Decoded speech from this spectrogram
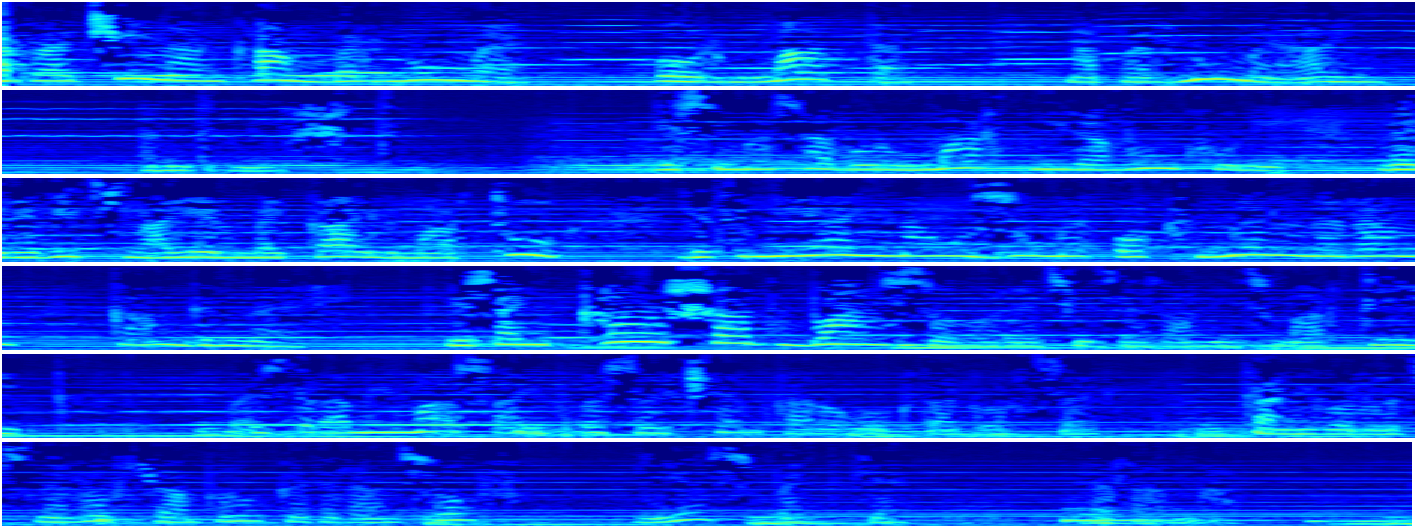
առաջին անգամ բռնում է որ մատը, նա բռնում է այն ընդմիշտ։ Ես իմացա, որ մարդն իրավունք ունի վերևից նայել մեկ այլ մարդու, եթե միայն նա ուզում է օգնել նրան կանգնել։ Ես այնքան շատ բան սովորեցի ձեզանից մարդիկ, բայց դրա մի մասը այդպես էլ չեմ կարող օգտագործել, քանի որ լցնելով ճապրուկը դրանցով ես պետք է հեռանամ։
